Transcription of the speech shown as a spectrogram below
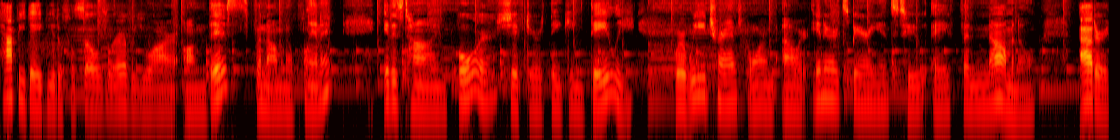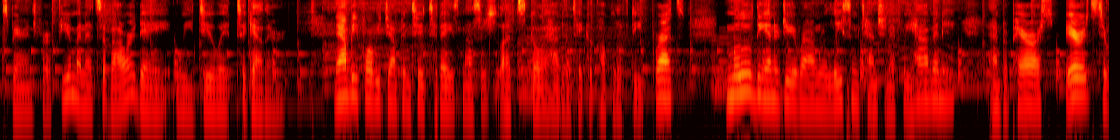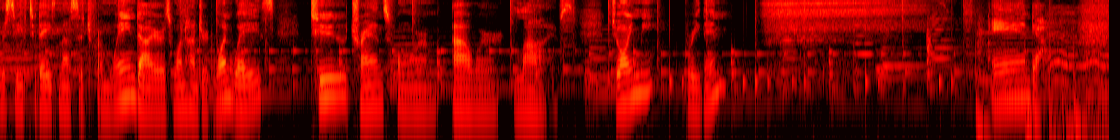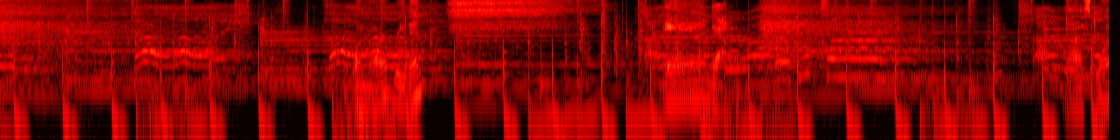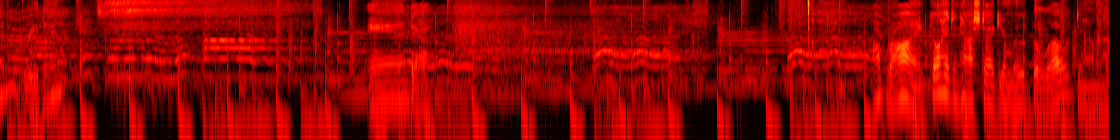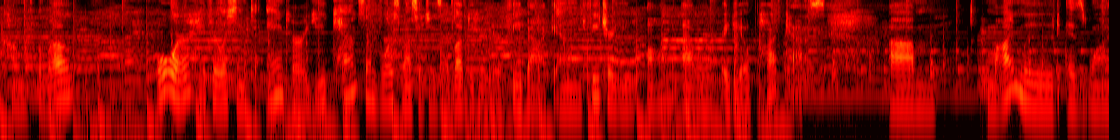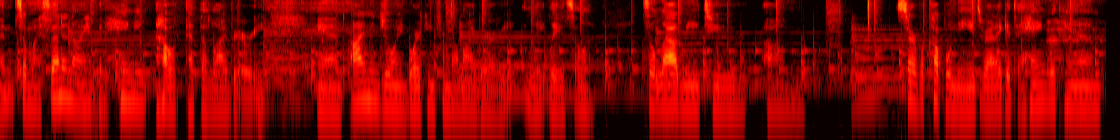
Happy day, beautiful souls, wherever you are on this phenomenal planet. It is time for Shift Your Thinking Daily, where we transform our inner experience to a phenomenal outer experience for a few minutes of our day. We do it together. Now, before we jump into today's message, let's go ahead and take a couple of deep breaths, move the energy around, release some tension if we have any, and prepare our spirits to receive today's message from Wayne Dyer's 101 Ways to Transform Our Lives. Join me, breathe in and out. One more, breathe in Last one, breathe in and out. All right, go ahead and hashtag your mood below, down in the comments below. Or if you're listening to Anchor, you can send voice messages. I'd love to hear your feedback and feature you on our radio podcast. Um, my mood is one. So, my son and I have been hanging out at the library, and I'm enjoying working from the library lately. It's, a, it's allowed me to um, serve a couple needs, right? I get to hang with him,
